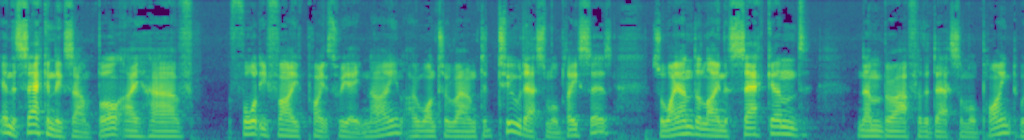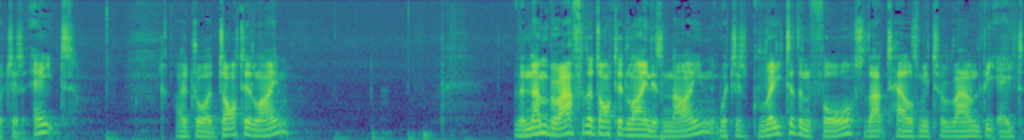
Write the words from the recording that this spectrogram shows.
In the second example, I have 45.389. I want to round to two decimal places, so I underline the second number after the decimal point, which is 8. I draw a dotted line. The number after the dotted line is 9, which is greater than 4, so that tells me to round the 8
